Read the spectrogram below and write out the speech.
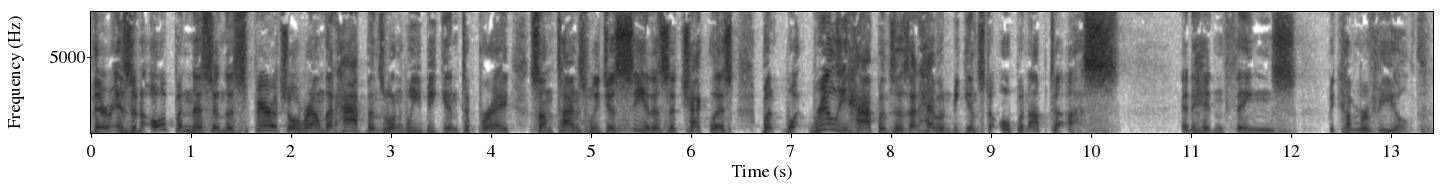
There is an openness in the spiritual realm that happens when we begin to pray. Sometimes we just see it as a checklist, but what really happens is that heaven begins to open up to us and hidden things become revealed.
